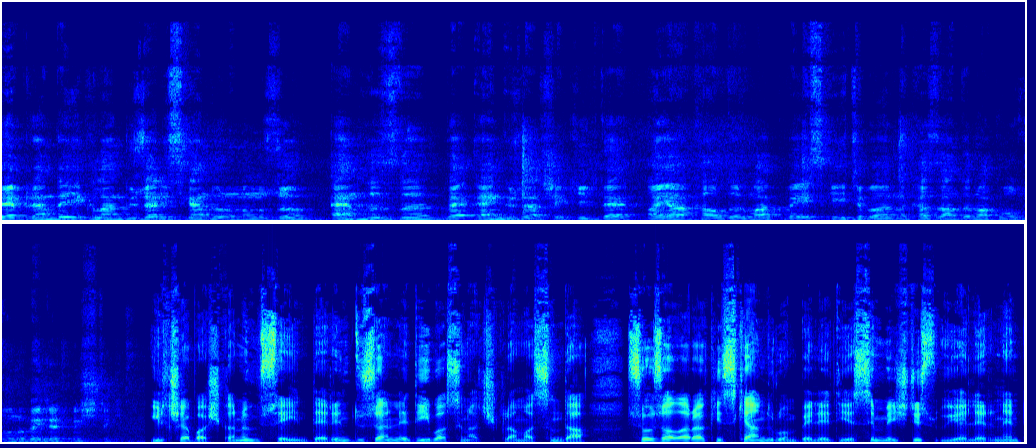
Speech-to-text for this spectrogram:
depremde yıkılan güzel İskenderun'umuzu en hızlı ve en güzel şekilde ayağa kaldırmak ve eski itibarını kazandırmak olduğunu belirtmiştik. İlçe Başkanı Hüseyin Derin düzenlediği basın açıklamasında söz alarak İskenderun Belediyesi meclis üyelerinin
